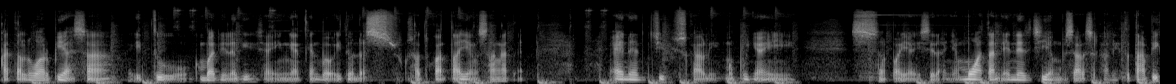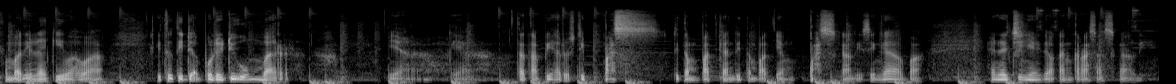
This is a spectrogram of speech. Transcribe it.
kata luar biasa itu kembali lagi saya ingatkan bahwa itu adalah satu kata yang sangat energi sekali mempunyai apa ya istilahnya muatan energi yang besar sekali. Tetapi kembali lagi bahwa itu tidak boleh diumbar. Ya ya. Tetapi harus dipas ditempatkan di tempat yang pas sekali sehingga apa energinya itu akan kerasa sekali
